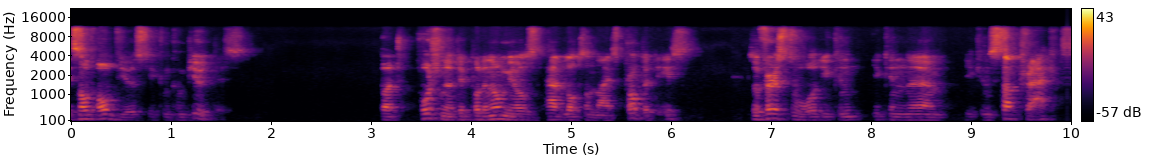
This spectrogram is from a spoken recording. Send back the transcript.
it's not obvious you can compute this. But fortunately, polynomials have lots of nice properties. So first of all, you can you can um, you can subtract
